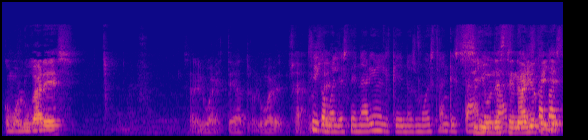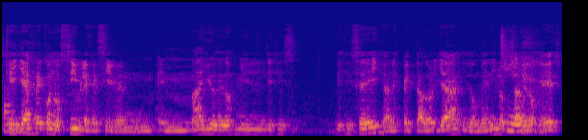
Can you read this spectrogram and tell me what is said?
como lugares sale lugares teatro lugares o sea, sí como el escenario en el que nos muestran que está sí un escenario que ya, que ya, es reconocible es decir en, en mayo de 2016 al espectador ya Idomeni lo sabe lo que es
